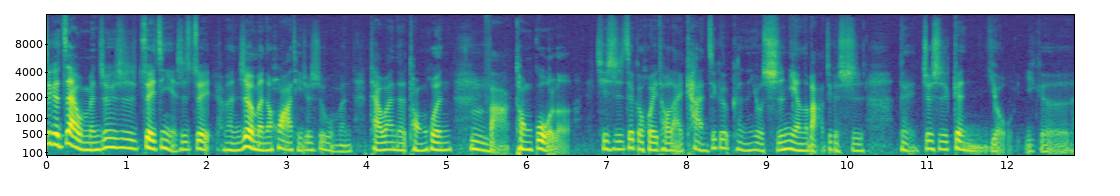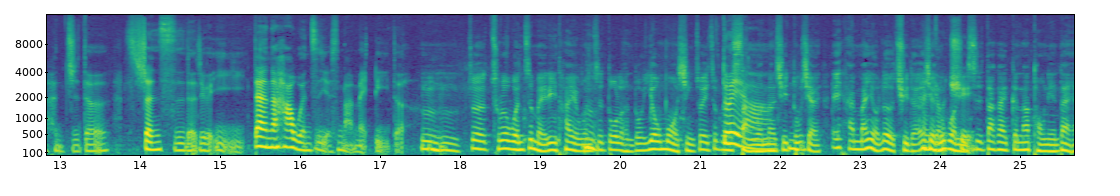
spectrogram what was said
这个在我们就是最近也是最很热门的话题，就是我们台湾的同婚，法通过了。其实这个回头来看，这个可能有十年了吧，这个是，对，就是更有一个很值得深思的这个意义。但那它文字也是蛮美丽的，嗯嗯，这除了文字美丽，它也文字多了很多幽默性，所以这本散文呢，其实读起来哎、还蛮有乐趣的。而且如果你是大概跟他同年代，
